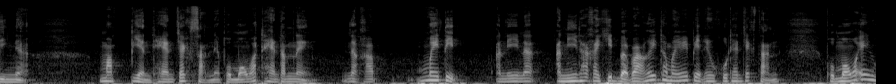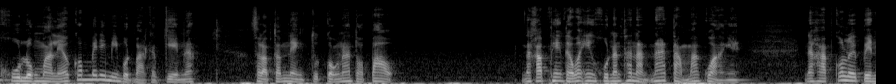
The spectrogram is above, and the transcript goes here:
ริง ๆ เนี่ย มาเปลี่ยนแทนแจ็คสันเนี่ย ผมมองว่าแทนตำแหน่งนะครับ ไม่ติดอันนี้นะ อันนี้ถ้าใครคิดแบบว่า เฮ้ยทำไมไม่เปลี่ยนเอ็นคูแทนแจ็คสัน ผมมองว่าเอ็นคูลงมาแล้วก็ไม่ได้มีบทบาทกับเกมนะสำหรับตำแหน่งกองหน้าตัวเป้า นะครับเพียงแต่ว่าเอ็นคูนั้นถนัดหน้าต่ำมากกว่าไงนะครับก็เลยเป็น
